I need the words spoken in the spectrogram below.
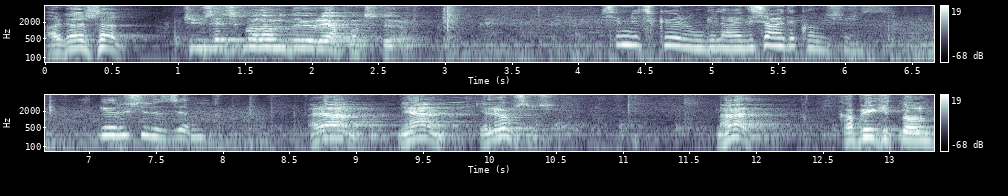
Arkadaşlar, kimse çıkmadan bir duyuru yapmak istiyorum. Şimdi çıkıyorum Gülay dışarıda konuşuruz. Görüşürüz canım. Meral Hanım, Nihal Hanım, geliyor musunuz? Mehmet, kapıyı kilitle oğlum.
